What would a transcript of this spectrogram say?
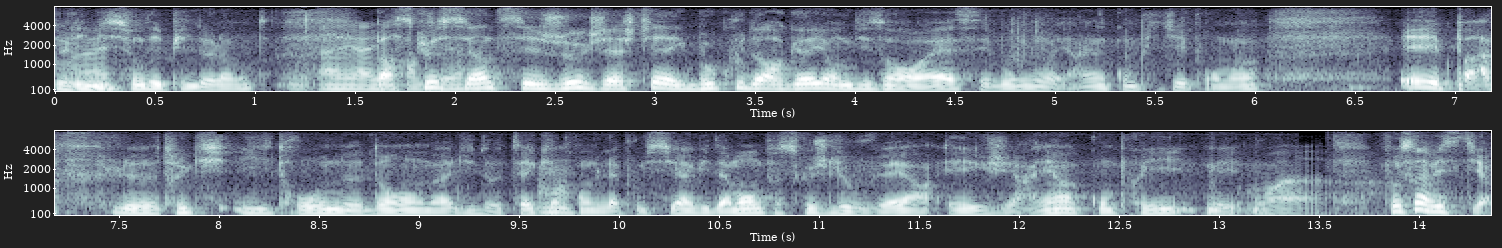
de l'émission des piles de la honte. Parce que c'est un de ces jeux que j'ai acheté avec beaucoup d'orgueil en me disant ouais, c'est bon, il n'y a rien de compliqué pour moi. Et paf, le truc il trône dans ma ludothèque à mm. prendre de la poussière évidemment parce que je l'ai ouvert et que j'ai rien compris. Mais il faut s'investir.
